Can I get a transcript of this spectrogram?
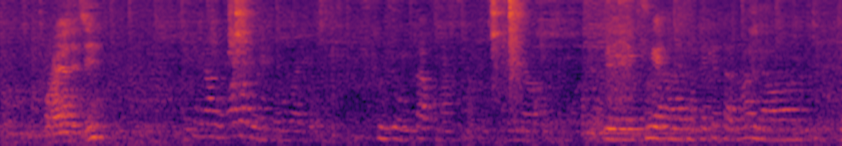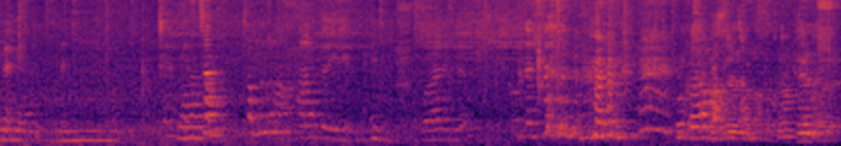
좀 뭐라 해야 되지? 생각이 빠져드는 경우가 종종 있다거나 아니면 이 중에 하나 선택했다고 하면 그러면 그러면 참 사람들이 뭐라 해야 되지? 그런 그런 표현을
